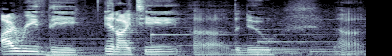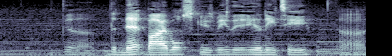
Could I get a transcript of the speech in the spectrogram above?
I read the NIT, uh, the new, uh, uh, the Net Bible, excuse me, the NET, uh,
